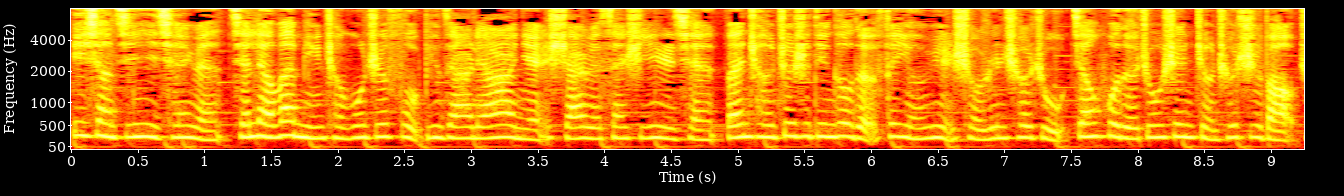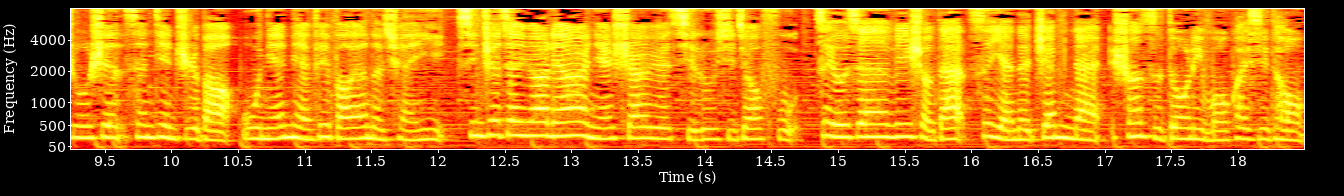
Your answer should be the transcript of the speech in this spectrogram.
意向金一千元。前两万名成功支付并在二零二二年十二月三十一日前完成正式订购的非营运首。车主将获得终身整车质保、终身三电质保、五年免费保养的权益。新车将于二零二二年十二月起陆续交付。自由加 NV 首搭自研的 Gemini 双子动力模块系统，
